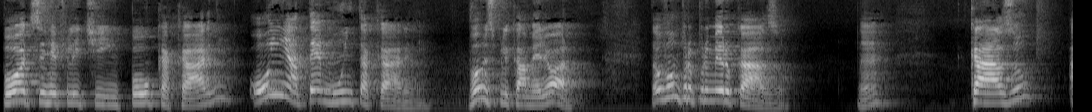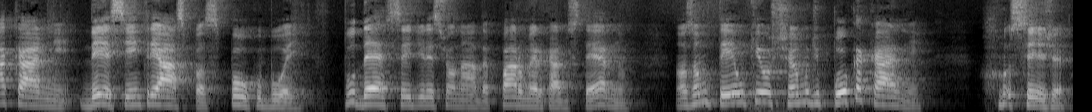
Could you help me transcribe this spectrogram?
pode se refletir em pouca carne ou em até muita carne. Vamos explicar melhor? Então vamos para o primeiro caso. Né? Caso a carne desse, entre aspas, pouco boi, puder ser direcionada para o mercado externo, nós vamos ter o que eu chamo de pouca carne. Ou seja,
